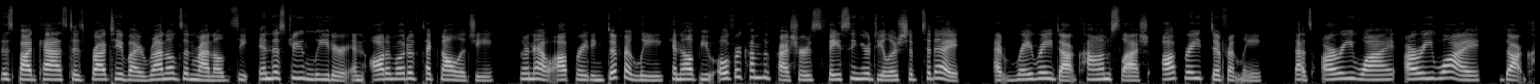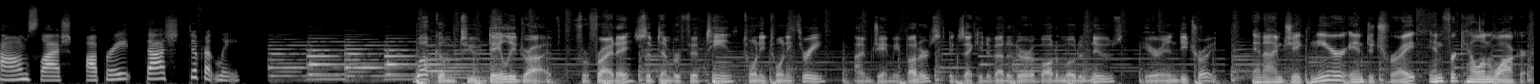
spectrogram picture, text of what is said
This podcast is brought to you by Reynolds and Reynolds, the industry leader in automotive technology. Learn how operating differently can help you overcome the pressures facing your dealership today at reyrey.com slash operate differently. That's R-E-Y-R-E-Y dot com slash operate dash differently. Welcome to Daily Drive for Friday, September 15th, 2023. I'm Jamie Butters, Executive Editor of Automotive News here in Detroit. And I'm Jake Neher in Detroit, in for Kellen Walker.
